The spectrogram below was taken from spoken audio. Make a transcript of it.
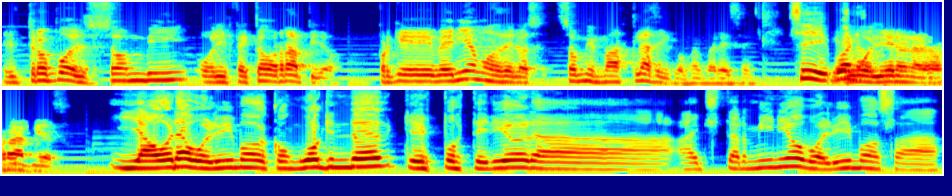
el tropo del zombie o el infectado rápido. Porque veníamos de los zombies más clásicos, me parece. Sí, bueno. volvieron a los rápidos. Y ahora volvimos con Walking Dead, que es posterior a, Exterminio, volvimos a,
